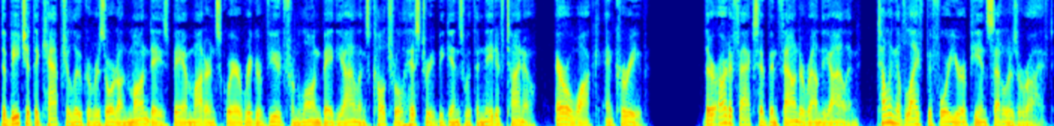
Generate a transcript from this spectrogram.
The beach at the Cap Juluca Resort on Maundays Bay, a modern square rigger viewed from Long Bay. The island's cultural history begins with the native Taino, Arawak, and Carib. Their artifacts have been found around the island, telling of life before European settlers arrived.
